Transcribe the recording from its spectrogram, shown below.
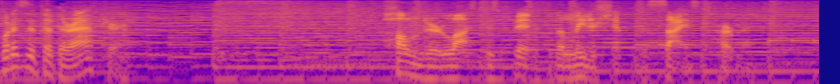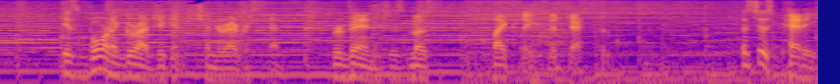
What is it that they're after? Hollander lost his bid for the leadership of the science department. He has borne a grudge against Shinra ever since. Revenge is most likely his objective. That's just petty.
